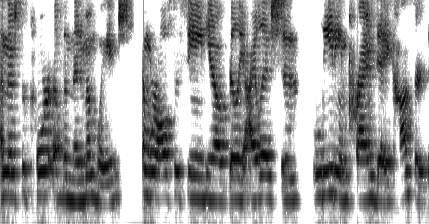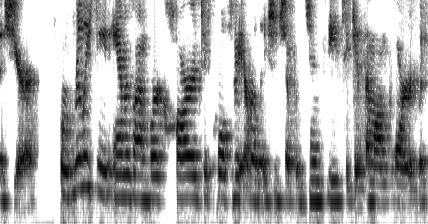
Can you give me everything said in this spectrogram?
and their support of the minimum wage, and we're also seeing, you know, Billie Eilish is leading Prime Day concert this year. We're really seeing Amazon work hard to cultivate a relationship with Gen Z to get them on board with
